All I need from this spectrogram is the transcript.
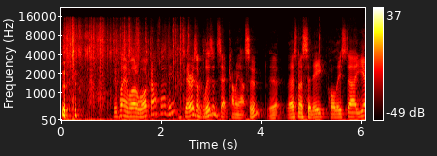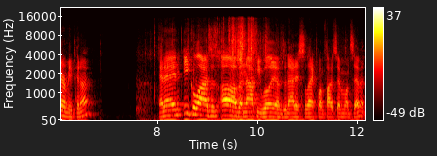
we playing World of Warcraft out here? There is a Blizzard set coming out soon. Yeah. Lesma Sadiq, Paulista, Jeremy Pino. And then equalizers of Iñaki Williams, and that is select 15717.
